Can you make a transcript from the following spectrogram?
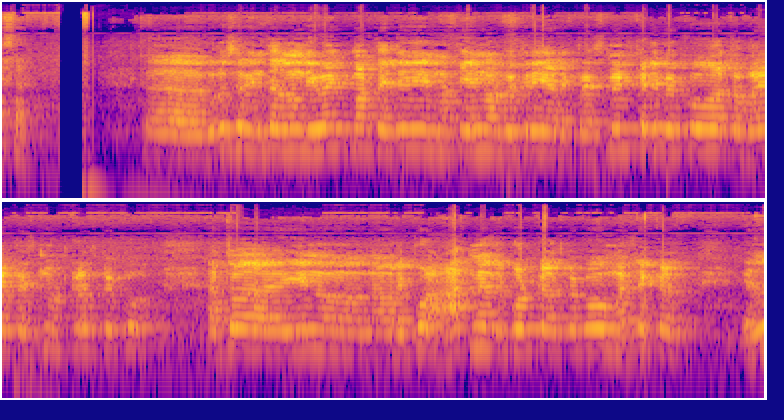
yes sir Guru sir event ಮಾಡ್ತಾ ಇದ್ದೀವಿ. ಮತ್ತೆ ಏನ್ ಮಾಡ್ಬೇಕ್ರಿ? ಅದಕ್ಕೆ ಪ್ರೆಸ್ ಮೀಟ್ ಕರಿಬೇಕು ಅಥವಾ ಬರೀ ಪ್ರೆಸ್ ನೋಟ್ ಕಳಿಸ್ಬೇಕು? ಅಥವಾ ಏನು ನಾವು ರಿಪೋರ್ಟ್ ಆದ್ಮೇಲೆ ರಿಪೋರ್ಟ್ ಕಳಿಸ್ಬೇಕು, ಮೊದ್ಲೇ ಕಳಿಸ್ ಎಲ್ಲ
